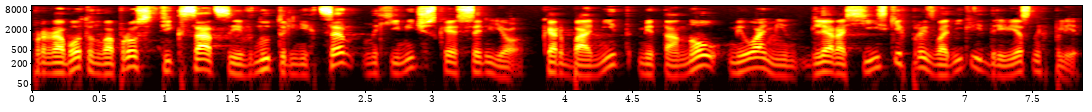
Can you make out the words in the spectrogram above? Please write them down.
проработан вопрос фиксации внутренних цен на химическое сырье – карбамид, метанол, меламин для российских производителей древесных плит.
